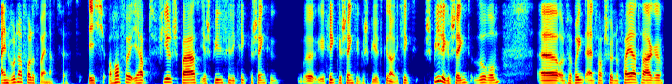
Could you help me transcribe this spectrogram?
ein wundervolles Weihnachtsfest. Ich hoffe, ihr habt viel Spaß, ihr spielt viel, ihr kriegt Geschenke, äh, ihr kriegt Geschenke gespielt. Genau, ihr kriegt Spiele geschenkt, so rum. Äh, und verbringt einfach schöne Feiertage.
